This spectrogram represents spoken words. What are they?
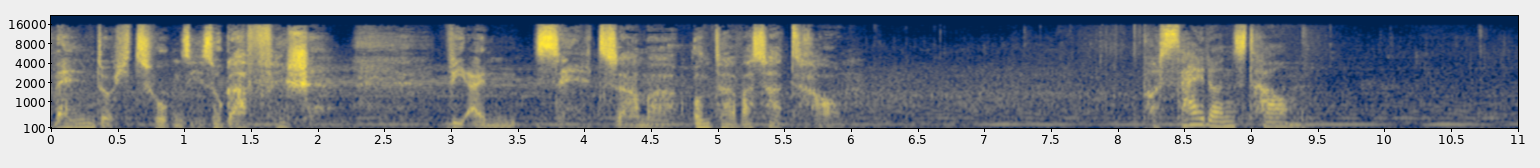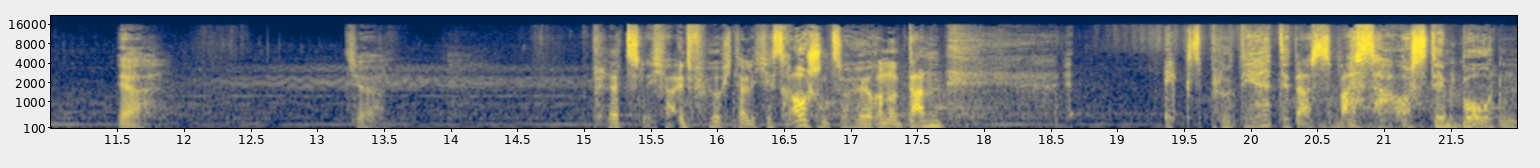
Wellen durchzogen sie, sogar Fische. Wie ein seltsamer Unterwassertraum. Poseidons Traum. Ja. Tja. Plötzlich war ein fürchterliches Rauschen zu hören und dann explodierte das Wasser aus dem Boden.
